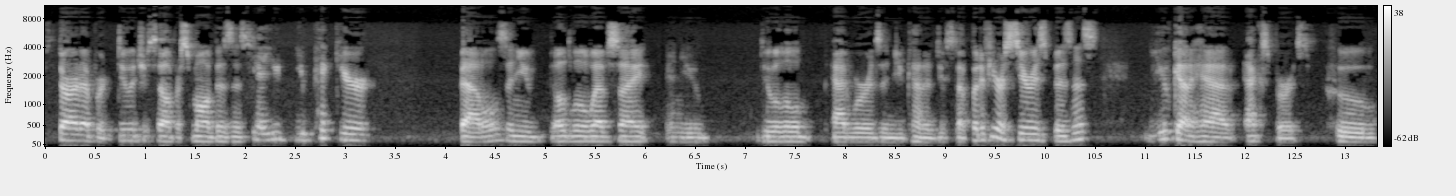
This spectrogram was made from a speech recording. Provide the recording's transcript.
startup or do it yourself or small business yeah you you pick your battles and you build a little website and you do a little AdWords and you kind of do stuff. But if you're a serious business you've got to have experts who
